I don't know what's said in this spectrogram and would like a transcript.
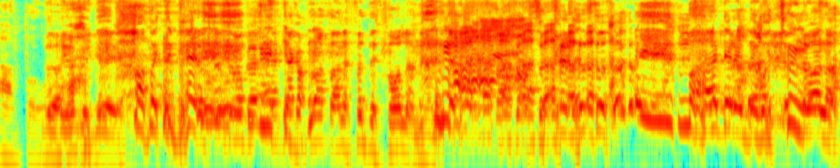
Abo. Det var jobbig grej. Han var inte Jag beredd. inte Jag kan prata, han är född i så. Man hörde det, det var tung walla.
